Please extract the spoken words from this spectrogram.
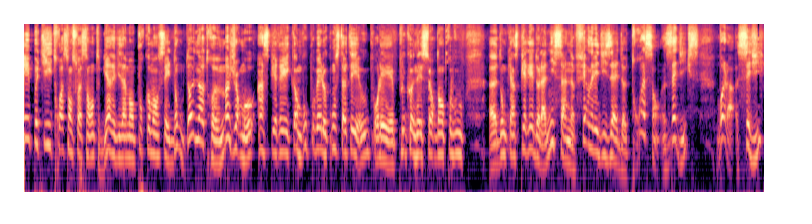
Et petit 360, bien évidemment, pour commencer, donc de notre majeur mot, inspiré, comme vous pouvez le constater, ou pour les plus connaisseurs d'entre vous, euh, donc inspiré de la Nissan Ferneledi Z 300 ZX. Voilà, c'est dit.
